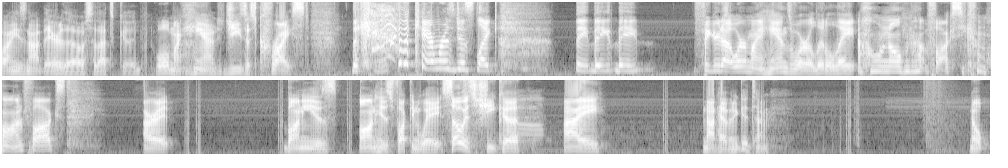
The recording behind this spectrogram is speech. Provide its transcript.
Bonnie's not there though, so that's good. Whoa, my hand. Jesus Christ. The, the camera's just like they they they figured out where my hands were a little late. Oh no, not Foxy. Come on, Fox. All right. Bonnie is on his fucking way. So is Chica. I not having a good time. Nope.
